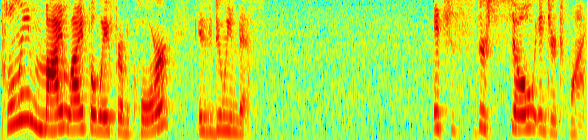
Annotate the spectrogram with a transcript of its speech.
pulling my life away from Corps is doing this. It's just they're so intertwined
